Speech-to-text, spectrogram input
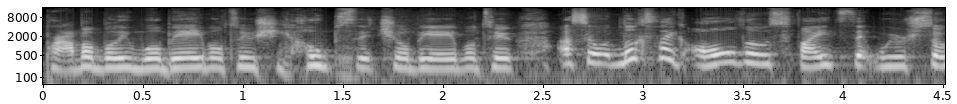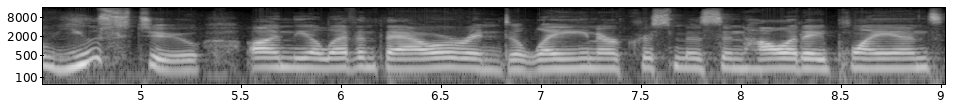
probably will be able to. She hopes that she'll be able to. Uh, so it looks like all those fights that we're so used to uh, in the 11th hour and delaying our Christmas and holiday plans,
